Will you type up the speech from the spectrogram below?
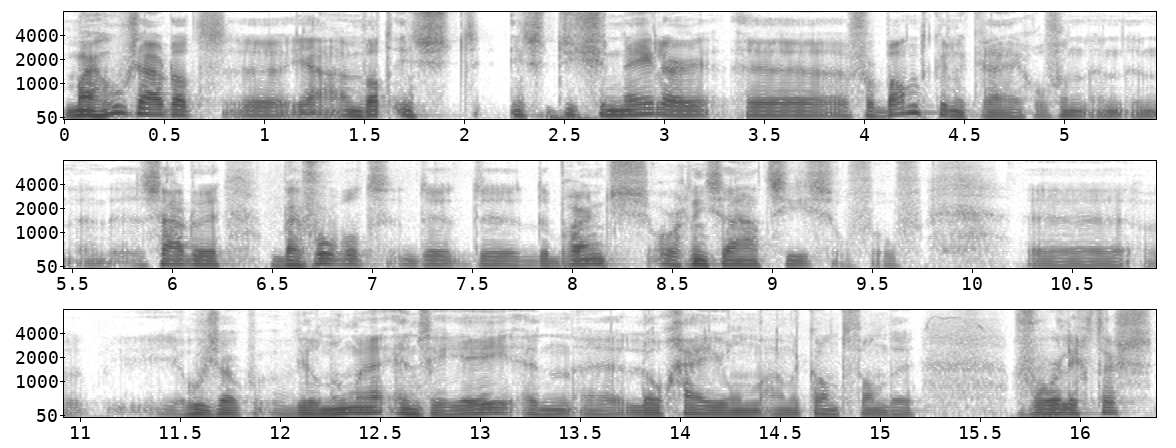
Maar hoe zou dat uh, ja, een wat institutioneler uh, verband kunnen krijgen? Of een, een, een, zouden bijvoorbeeld de, de, de brancheorganisaties of, of uh, hoe je ze ook wil noemen, NVJ en Logeion aan de kant van de voorlichters,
